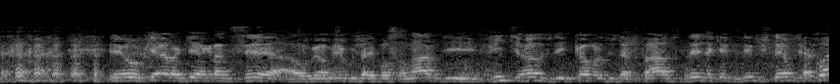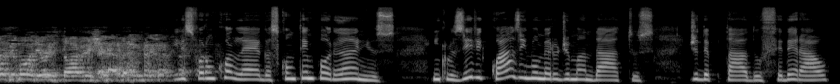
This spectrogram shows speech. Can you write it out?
Eu quero aqui agradecer ao meu amigo Jair Bolsonaro, de 20 anos de Câmara dos Deputados, desde aqueles idos tempos de. É quase uma união estável, Chico. Eles foram colegas, contemporâneos, inclusive quase em número de mandatos de deputado federal.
